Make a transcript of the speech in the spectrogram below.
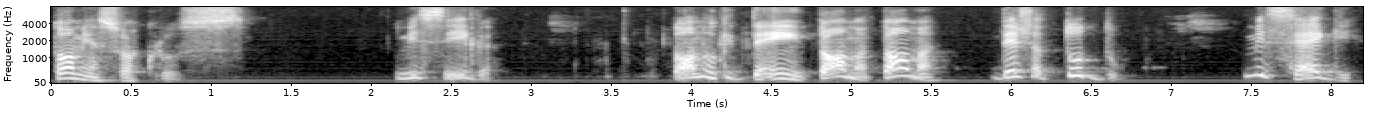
Tome a sua cruz e me siga. Toma o que tem, toma, toma, deixa tudo. Me segue.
